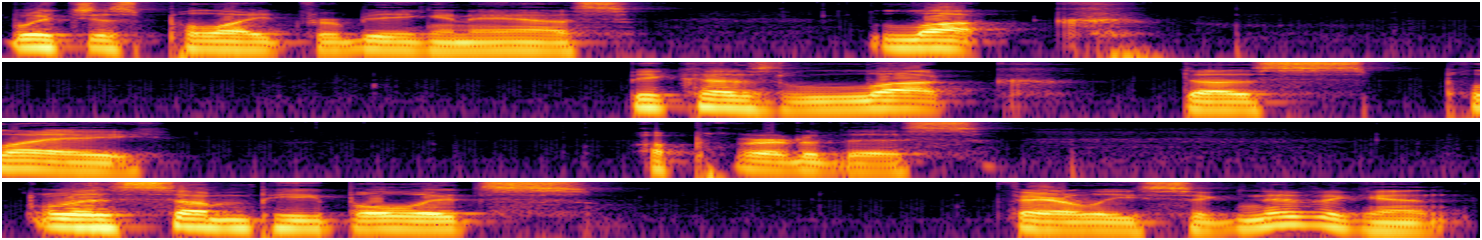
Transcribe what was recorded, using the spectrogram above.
which is polite for being an ass. Luck. Because luck does play a part of this. With some people, it's fairly significant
